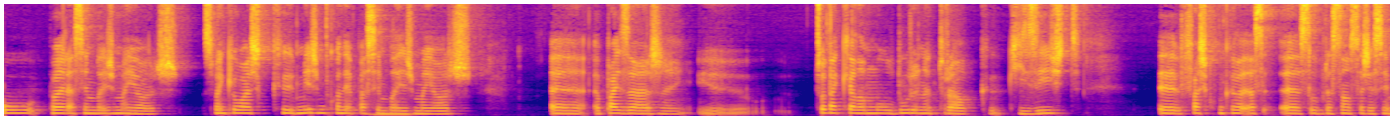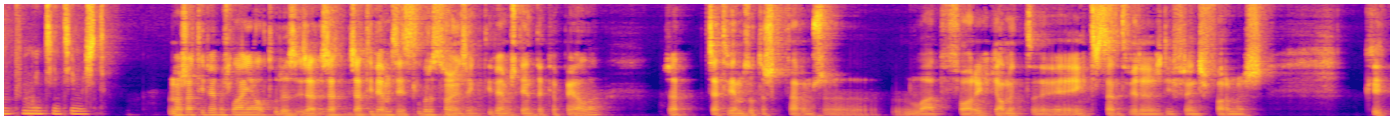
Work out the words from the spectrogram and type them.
ou para assembleias maiores. Se bem que eu acho que, mesmo quando é para assembleias maiores, a, a paisagem, toda aquela moldura natural que, que existe, faz com que a, a, celebração seja sempre muito intimista. Nós já tivemos lá em alturas, já, já, já tivemos em celebrações em que tivemos dentro da capela, já, já tivemos outras que estávamos uh, de fora e realmente é interessante ver as diferentes formas que,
